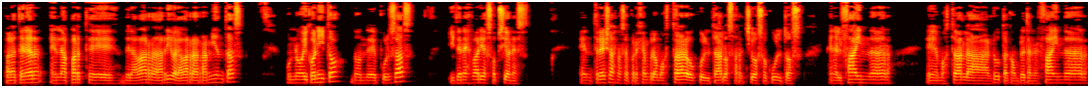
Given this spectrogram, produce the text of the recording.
para tener en la parte de la barra de arriba, la barra de herramientas, un nuevo iconito donde pulsas y tenés varias opciones. Entre ellas, no sé, por ejemplo, mostrar o ocultar los archivos ocultos en el Finder, eh, mostrar la ruta completa en el Finder,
